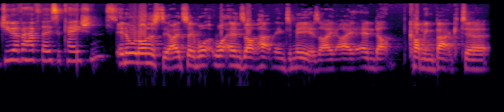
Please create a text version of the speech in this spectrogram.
Do you ever have those occasions? in all honesty, I'd say what, what ends up happening to me is I, I end up coming back to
